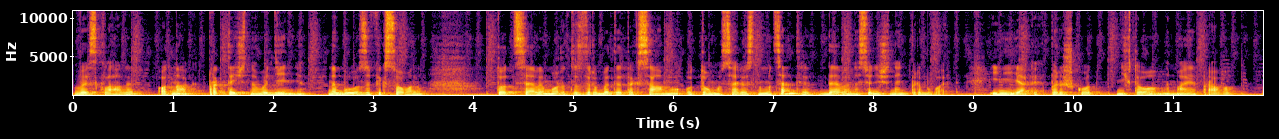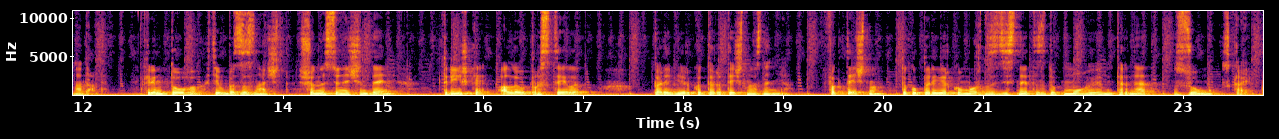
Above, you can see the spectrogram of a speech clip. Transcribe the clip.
ви склали, однак практичне водіння не було зафіксовано, то це ви можете зробити так само у тому сервісному центрі, де ви на сьогоднішній день перебуваєте. І ніяких перешкод ніхто вам не має права надати. Крім того, хотів би зазначити, що на сьогоднішній день трішки, але упростили перевірку теоретичного знання. Фактично, таку перевірку можна здійснити за допомогою інтернет, Zoom, Skype.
